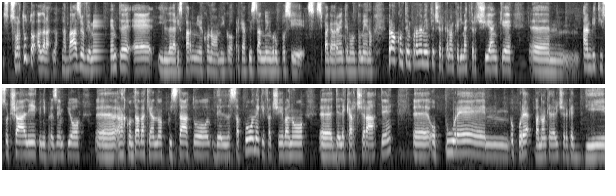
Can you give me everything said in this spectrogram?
soprattutto, allora, la, la, base ovviamente è il risparmio economico, perché acquistando in gruppo si, si, paga veramente molto meno, però contemporaneamente cercano anche di metterci anche ehm, ambiti sociali, quindi per esempio eh, raccontava che hanno acquistato del sapone che facevano eh, delle carcerate eh, oppure, mh, mm, oppure, vanno anche alla ricerca di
